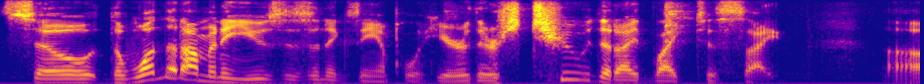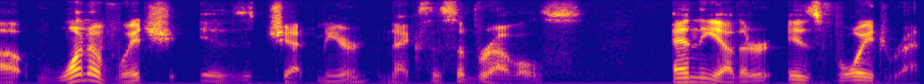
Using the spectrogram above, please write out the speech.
So the one that I'm going to use as an example here, there's two that I'd like to cite. Uh, one of which is Jetmir, Nexus of Revels, and the other is Voidrend.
